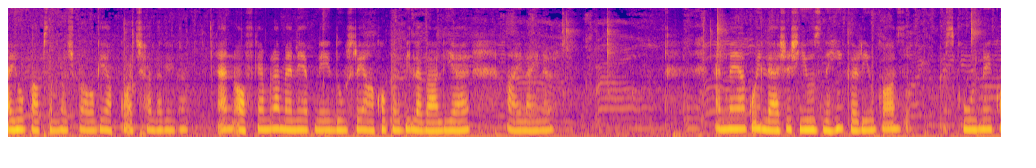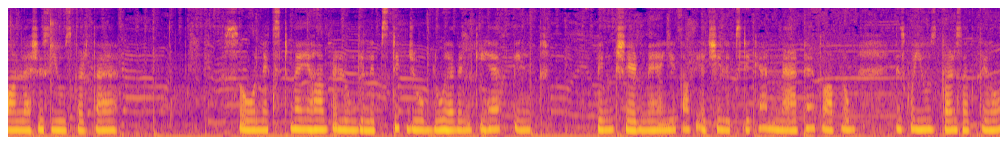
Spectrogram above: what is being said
आई होप आप समझ पाओगे, आपको अच्छा लगेगा। एंड ऑफ़ कैमरा मैंने अपने दूसरे आँखों पर भी लगा लिया है आईलाइनर एंड मैं यहाँ कोई लैशेस यूज़ नहीं कर रही हूँ कॉज स्कूल में कौन लैशेस यूज़ करता है? सो so, नेक्स्ट मैं यहाँ पर लूँगी लिपस्टिक जो ब्लू हेवन की है। पिंक पिंक शेड में है। ये काफ़ी अच्छी लिपस्टिक है एंड मैट है तो आप लोग इसको यूज़ कर सकते हो।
